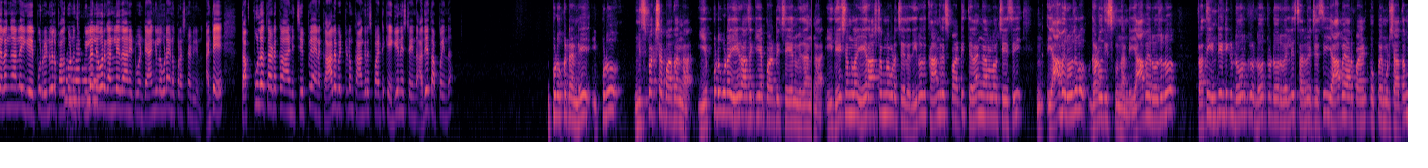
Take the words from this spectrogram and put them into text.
తెలంగాణలో ఇక ఎప్పుడు రెండు వేల పదకొండు నుంచి పిల్లల్ని ఎవరు కనలేదా అనేటువంటి యాంగిల్లో కూడా ఆయన ప్రశ్న అడిగిండు. అంటే తప్పుల తడక అని చెప్పి ఆయన కాలబెట్టడం కాంగ్రెస్ పార్టీకి ఎగేనెస్ట్ అయిందా? అదే తప్పైందా ఇప్పుడు ఒకటండి ఇప్పుడు నిష్పక్షపాతంగా ఎప్పుడు కూడా ఏ రాజకీయ పార్టీ చేయని విధంగా ఈ దేశంలో ఏ రాష్ట్రంలో కూడా చేయలేదు. ఈ రోజు కాంగ్రెస్ పార్టీ తెలంగాణలో చేసి యాభై రోజులు గడువు తీసుకుందండి. యాభై రోజులు ప్రతి ఇంటింటికి డోర్ డోర్ టు డోర్ వెళ్ళి సర్వే చేసి యాభై ఆరు పాయింట్ ముప్పై మూడు శాతం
